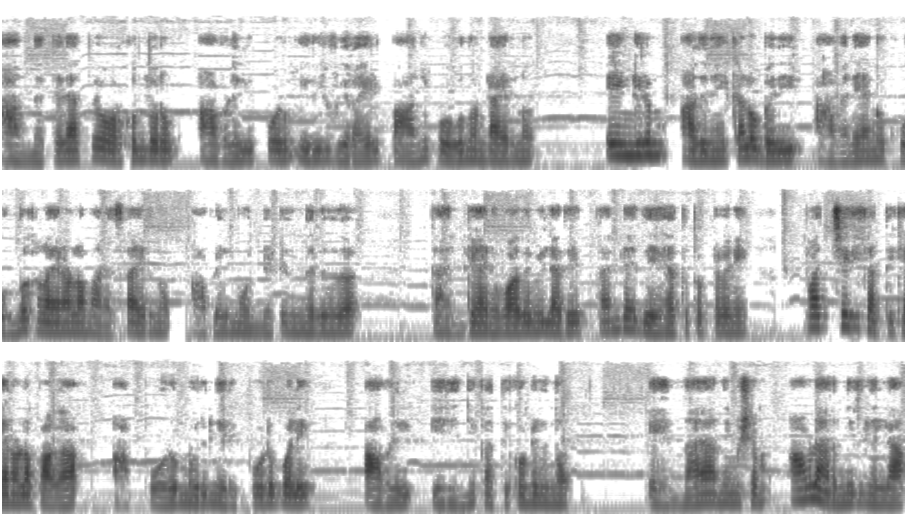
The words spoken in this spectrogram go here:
അന്നത്തെ രാത്രി ഓർക്കും തോറും അവളിൽ ഇപ്പോഴും ഇതിൽ വിറയിൽ പാഞ്ഞു പോകുന്നുണ്ടായിരുന്നു. എങ്കിലും അതിനേക്കാൾ ഉപരി അവനെ അങ്ങ് കൊന്നു കളയാനുള്ള മനസ്സായിരുന്നു അവളിൽ മുന്നിട്ട് നിന്നിരുന്നത്. തന്റെ അനുവാദമില്ലാതെ തന്റെ ദേഹത്ത് തൊട്ടവനെ പച്ചയ്ക്ക് കത്തിക്കാനുള്ള പക അപ്പോഴും ഒരു നെരിപ്പോട് പോലെ അവളിൽ എരിഞ്ഞു കത്തിക്കൊണ്ടിരുന്നു. എന്നാൽ ആ നിമിഷം അവൾ അറിഞ്ഞിരുന്നില്ല.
